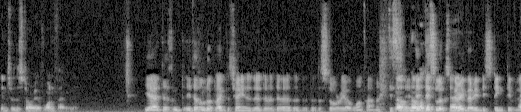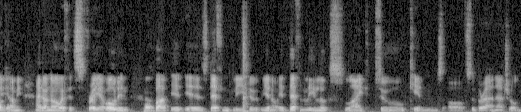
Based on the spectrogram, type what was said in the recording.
into the story of one family. Yeah, it doesn't. It doesn't look like the cha- the the, the, the, the story of one family. This, No, no, okay. this looks Yeah, very yeah. very distinctively. Okay. I mean, I don't know if it's Freya of Odin, No. but it is definitely do you know it definitely looks like two kins of supernatural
